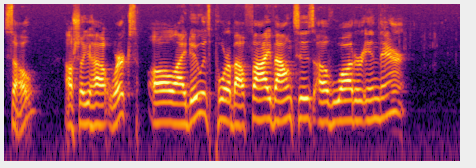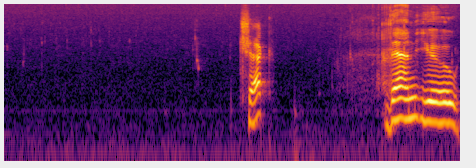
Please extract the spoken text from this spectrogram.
So I'll show you how it works. All I do is pour about five ounces of water in there. Check. Then you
